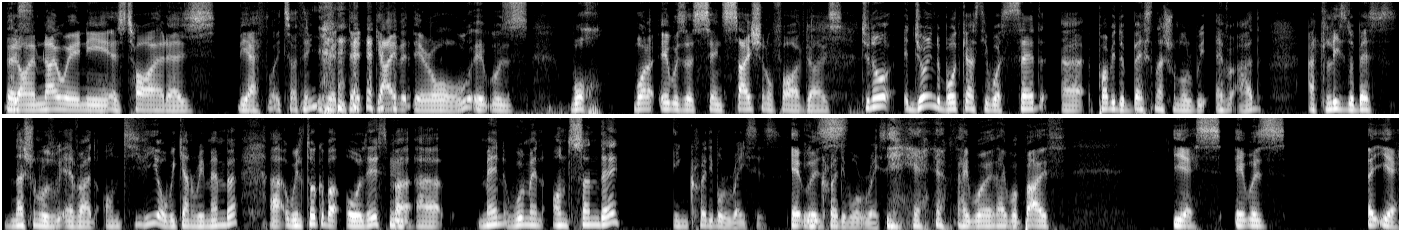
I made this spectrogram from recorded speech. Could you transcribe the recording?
but I am nowhere near as tired as the athletes. I think that, that gave it their all. It was, whoa, what a- it was a sensational five days. Do you know, during the broadcast, it was said uh, probably the best national we ever had, at least the best nationals we ever had on TV, or we can remember. Uh, we'll talk about all this, Hmm. but uh, men, women on Sunday, incredible races. It was- incredible races. Yeah, they were. They were both. Yes, it was. Uh, yeah,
